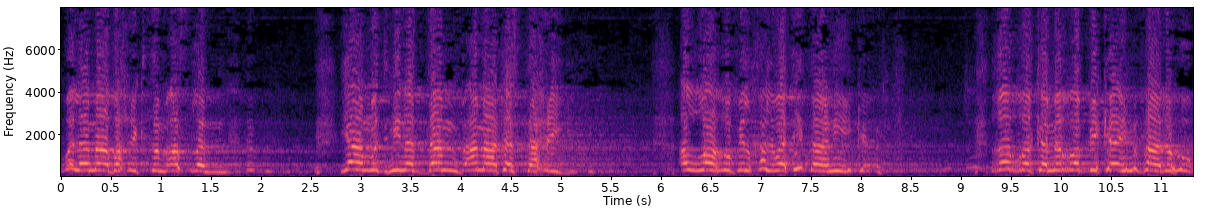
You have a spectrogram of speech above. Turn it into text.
ولما ضحكتم أصلا. يا مدمن الذنب أما تستحي؟ الله في الخلوة ثانيك. غرك من ربك إمهاله.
